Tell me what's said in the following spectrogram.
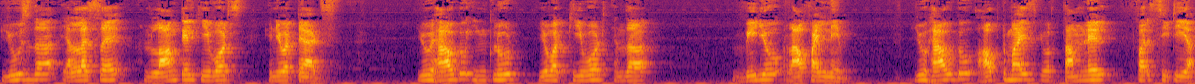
Use the LSI long tail keywords in your tags. You have to include your keyword in the video raw file name. You have to optimize your thumbnail for CTR.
